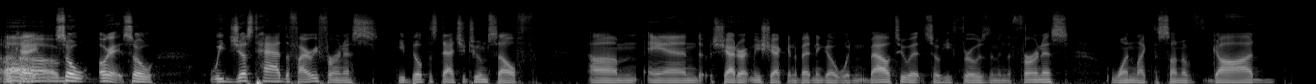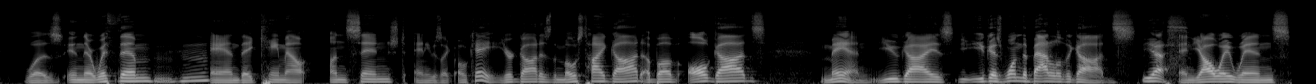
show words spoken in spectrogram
Okay. Um, so okay, so we just had the fiery furnace. He built the statue to himself. Um, and Shadrach, Meshach, and Abednego wouldn't bow to it, so he throws them in the furnace. One like the Son of God was in there with them, mhm. and they came out unsinged. And he was like, "Okay, your God is the Most High God above all gods. Man, you guys, you- you guys won the battle of the gods." yes, and Yahweh wins.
